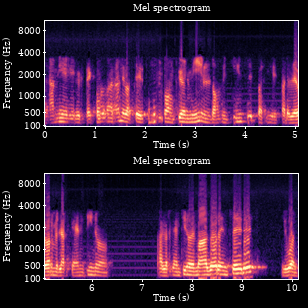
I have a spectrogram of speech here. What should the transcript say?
para mí el recuerdo más grande va a ser cuando confió en mí en el 2015 para, para llevarme el argentino al argentino de mayor en Ceres y bueno,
